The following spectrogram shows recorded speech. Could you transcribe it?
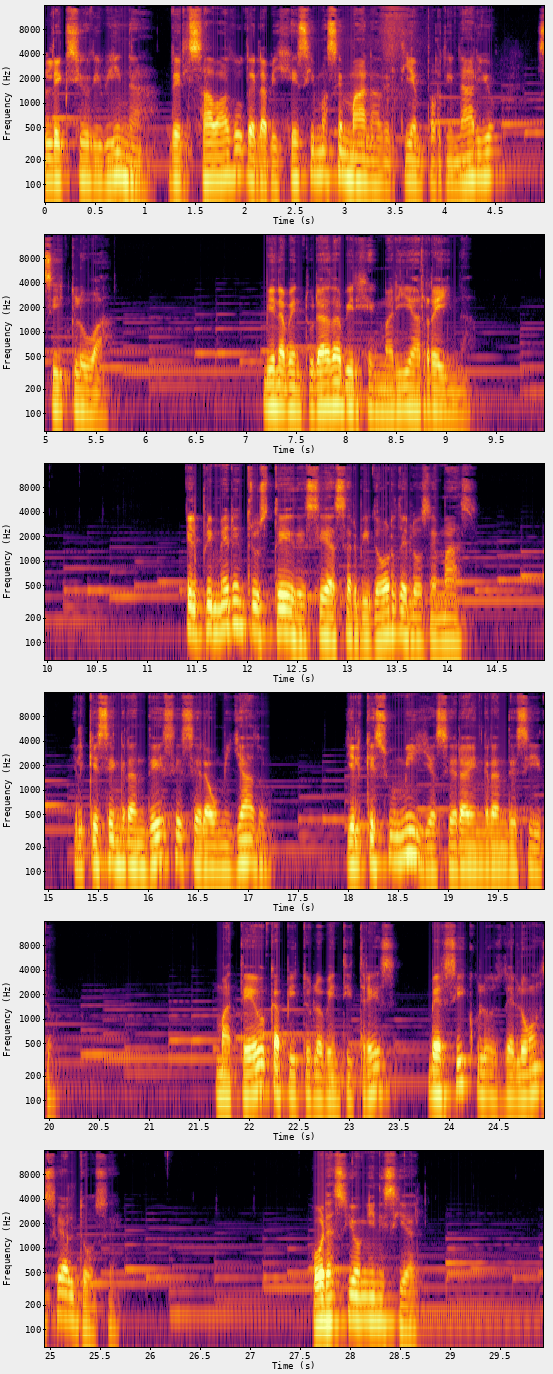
Lección Divina del sábado de la vigésima semana del tiempo ordinario, ciclo A. Bienaventurada Virgen María, Reina. El primero entre ustedes sea servidor de los demás. El que se engrandece será humillado, y el que se humilla será engrandecido. Mateo capítulo 23, versículos del 11 al 12. Oración inicial.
